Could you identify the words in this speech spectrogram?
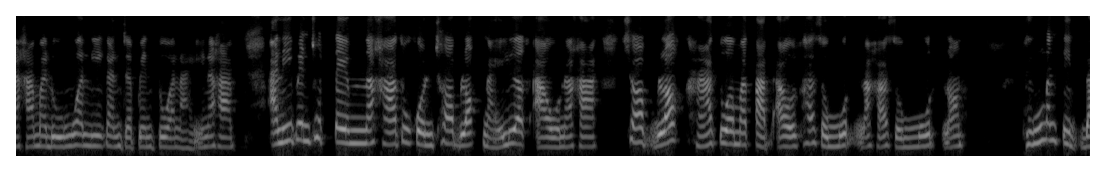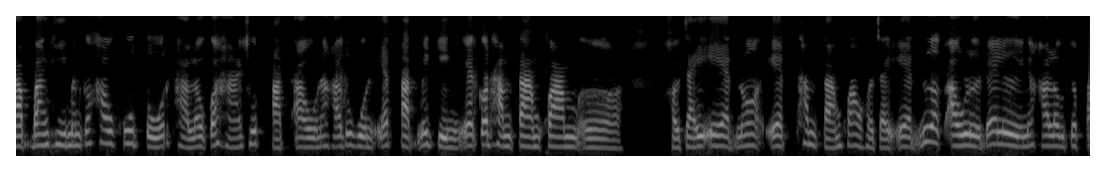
นะคะ มาดูงวดนี้กันจะเป็นตัวไหนนะคะ อันนี้เป็นชุดเต็มนะคะ ทุกคนชอบล็อกไหนเลือกเอานะคะ ชอบล็อกหาตัวมาตัดเอาถ้าสมมุตินะคะ สมมุติเนาะถึงมันติดดับบางทีมันก็เข้าคู่โต๊ดค่ะ เราก็หาชุดตัดเอานะคะ ทุกคนแอดตัดไม่เก่งแอดก็ทำตามความเออ เข้าใจแอดเนาะแอดทำตามความเข้าใจแอดเลือกเอาเลยได้เลยนะคะ เราจะไป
